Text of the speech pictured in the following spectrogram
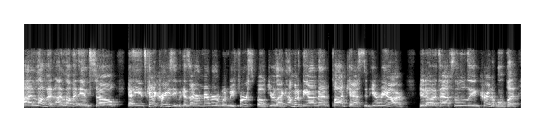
I love it. I love it. And so it's kind of crazy because I remember when we first spoke, you're like, I'm going to be on that podcast. And here we are. You know, it's absolutely incredible. But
